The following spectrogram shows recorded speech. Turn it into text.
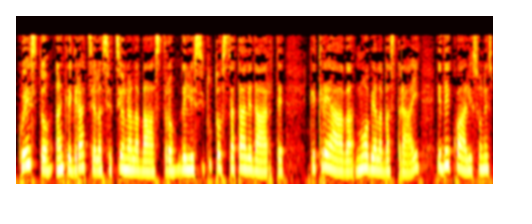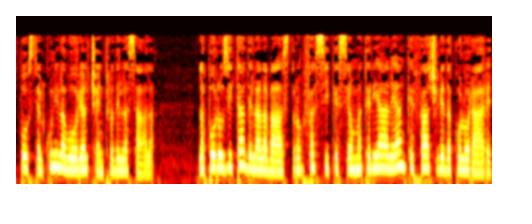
Questo anche grazie alla sezione alabastro dell'Istituto Statale d'Arte, che creava nuovi alabastrai e dei quali sono esposti alcuni lavori al centro della sala. La porosità dell'alabastro fa sì che sia un materiale anche facile da colorare,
